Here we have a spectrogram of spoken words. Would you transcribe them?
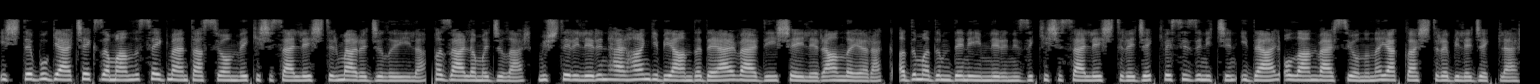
İşte bu gerçek zamanlı segmentasyon ve kişiselleştirme aracılığıyla, pazarlamacılar, müşterilerin herhangi bir anda değer verdiği şeyleri anlayarak, adım adım deneyimlerinizi kişiselleştirecek ve sizin için ideal olan versiyonuna yaklaştırabilecekler.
